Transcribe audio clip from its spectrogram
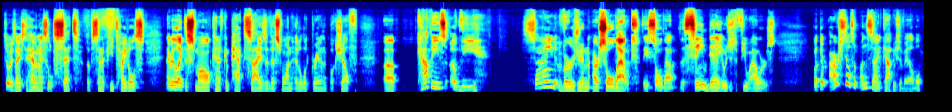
It's always nice to have a nice little set of Centipede titles. I really like the small, kind of compact size of this one. It'll look great on a bookshelf. Uh, copies of the signed version are sold out. They sold out the same day. It was just a few hours. But there are still some unsigned copies available,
